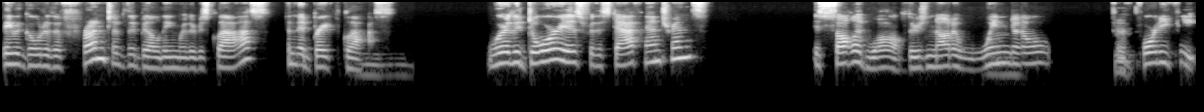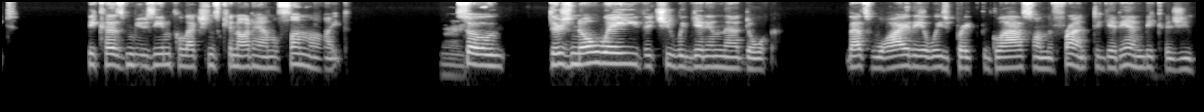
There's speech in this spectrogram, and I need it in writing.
they would go to the front of the building where there was glass, and they'd break the glass. Mm, Where the door is for the staff entrance is solid wall. There's not a mm, window for mm, 40 feet because museum collections cannot handle sunlight. right. So there's no way that you would get in that door. That's why they always break the glass on the front to get in because you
